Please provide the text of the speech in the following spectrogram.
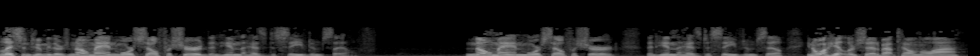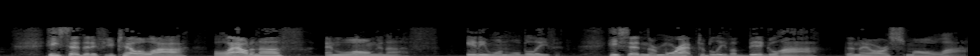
Listen to me, there's no man more self assured than him that has deceived himself. No man more self assured than him that has deceived himself. You know what Hitler said about telling a lie? He said that if you tell a lie loud enough and long enough, anyone will believe it. He said, and they're more apt to believe a big lie than they are a small lie.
